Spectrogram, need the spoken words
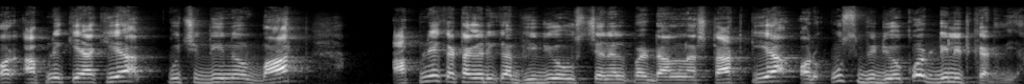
और आपने क्या किया? कुछ दिनों बाद अपने कैटेगरी का वीडियो उस चैनल पर डालना स्टार्ट किया और उस वीडियो को डिलीट कर दिया।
